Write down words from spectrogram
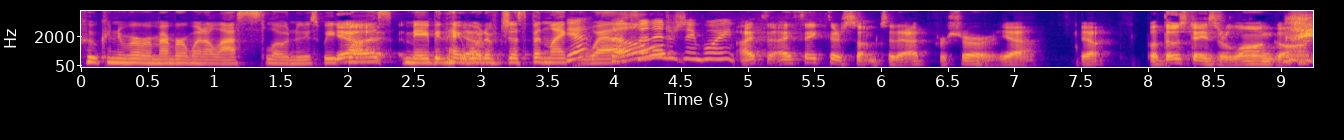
who can even remember when a last slow news week Yeah, was, maybe they yeah. would have just been like, yeah, well, that's an interesting point. I, th- I think there's something to that for sure. Yeah, yeah. But those days are long gone.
